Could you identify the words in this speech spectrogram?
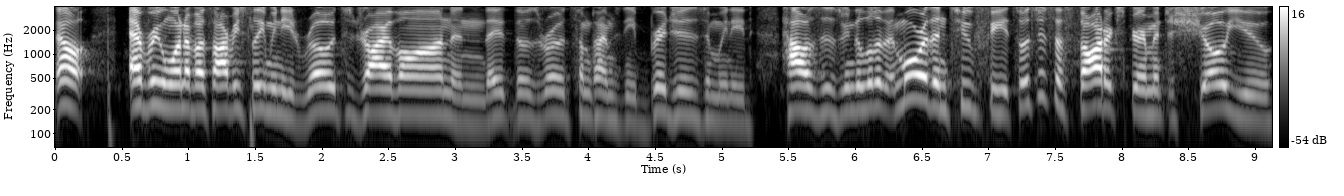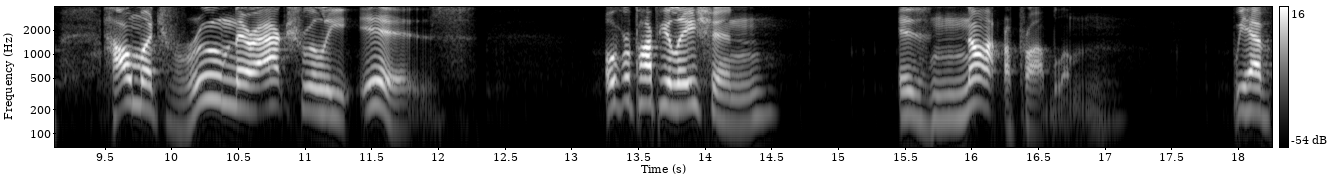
Now, every one of us, obviously, we need roads to drive on, and they, those roads sometimes need bridges, and we need houses. We need a little bit more than two feet. So it's just a thought experiment to show you how much room there actually is. Overpopulation is not a problem. We have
